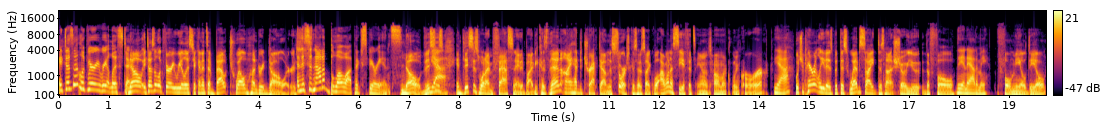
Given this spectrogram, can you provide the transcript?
It doesn't look very realistic. No, it doesn't look very realistic, and it's about twelve hundred dollars. And this is not a blow up experience. No, this Yeah. is, and this is what I'm fascinated by because then I had to track down the source because I was like, well, I want to see if it's anatomically correct, Yeah. which apparently it is, but this website does not show you the full The anatomy. full meal deal.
